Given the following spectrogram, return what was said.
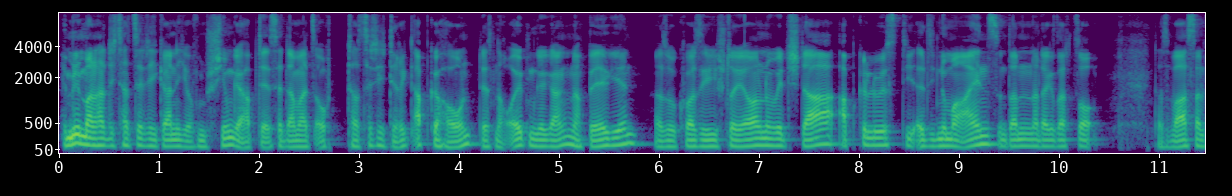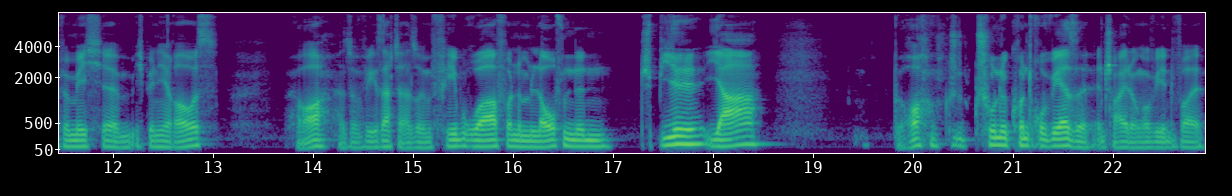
Himmelmann hatte ich tatsächlich gar nicht auf dem Schirm gehabt. Der ist ja damals auch tatsächlich direkt abgehauen. Der ist nach Eupen gegangen, nach Belgien. Also quasi Stojanovic da, abgelöst, die, also die Nummer 1. Und dann hat er gesagt: So, das war's dann für mich. Ähm, ich bin hier raus. Ja, also wie gesagt, also im Februar von einem laufenden Spieljahr. Ja, schon eine kontroverse Entscheidung auf jeden Fall.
